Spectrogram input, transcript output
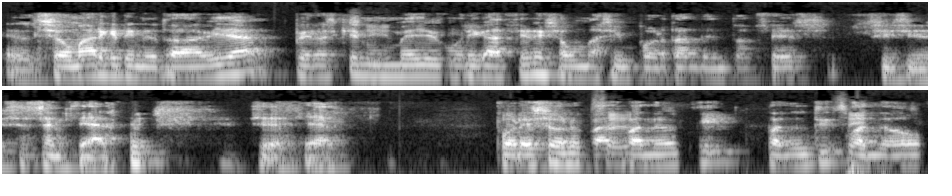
el SEO marketing de toda la vida, pero es que en un medio de comunicación es aún más importante, entonces sí, sí, es esencial. es esencial. Por eso cuando, cuando, sí. cuando,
